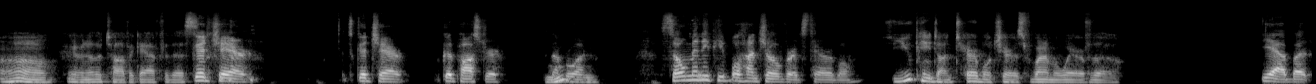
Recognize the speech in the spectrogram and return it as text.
Oh, we have another topic after this. Good chair. it's good chair. Good posture. Number Ooh. one. So many people hunch over. It's terrible. So you paint on terrible chairs, for what I'm aware of, though. Yeah, but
